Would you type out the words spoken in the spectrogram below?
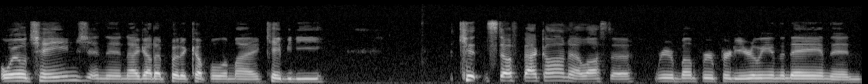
oil change, and then I got to put a couple of my KBD kit stuff back on. I lost a rear bumper pretty early in the day, and then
